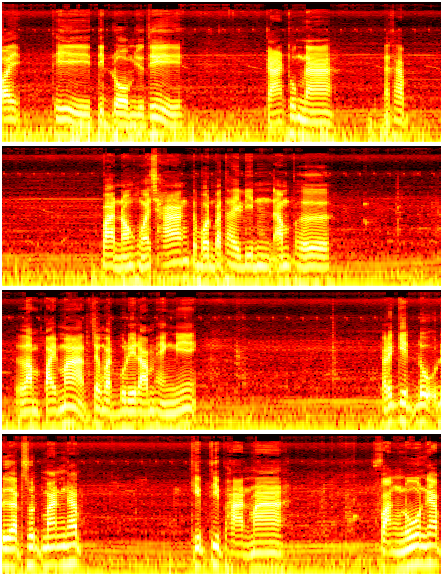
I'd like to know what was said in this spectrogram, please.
200ที่ติดโลมอยู่ที่กลางทุ่งนานะครับ บ้านหนองหัวช้างตำบลปะไทยลินอำเภอลำปายมาศจังหวัดบุรีรัมย์แห่งนี้ภารกิจดุเดือดสุดมันครับ คลิปที่ผ่านมาฝั่งนู้นครับ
